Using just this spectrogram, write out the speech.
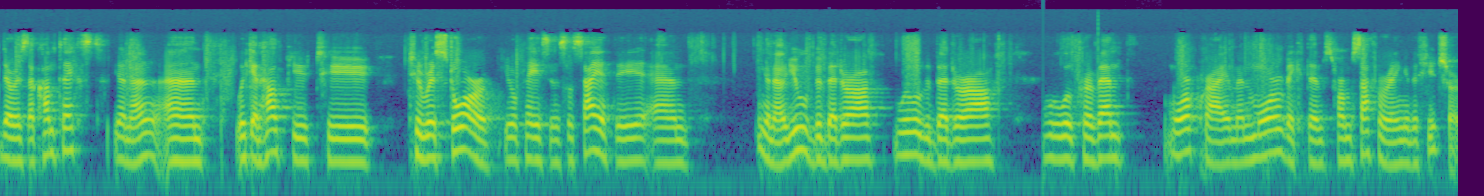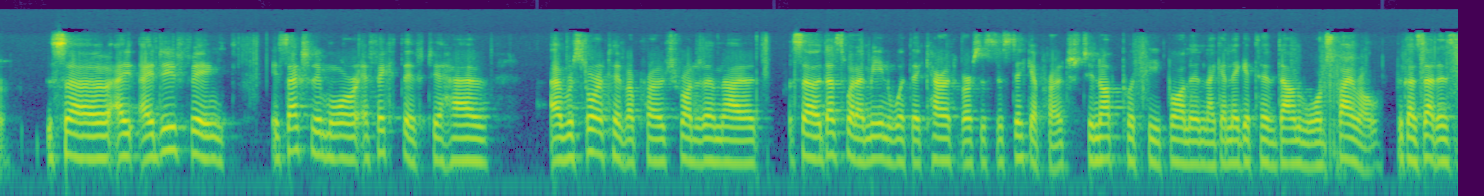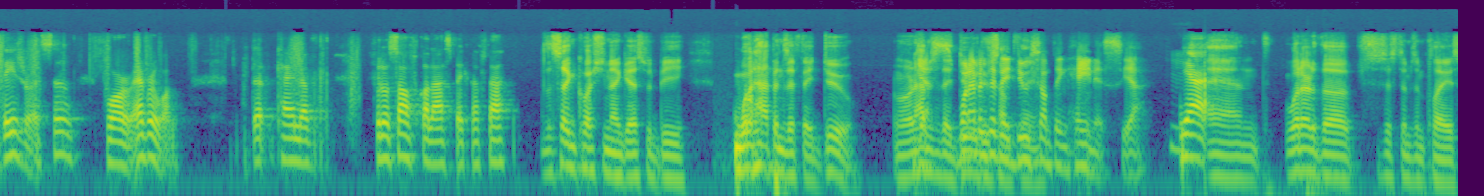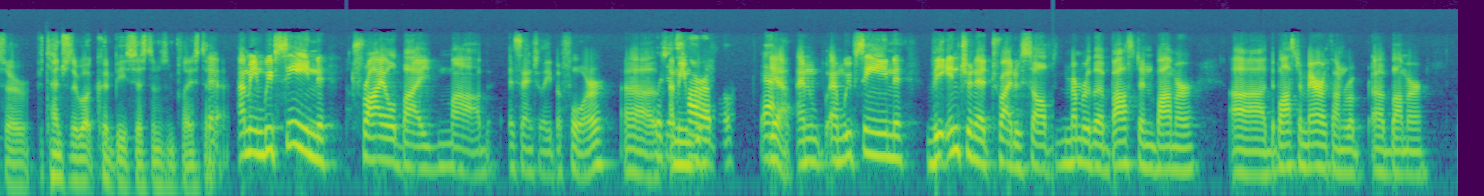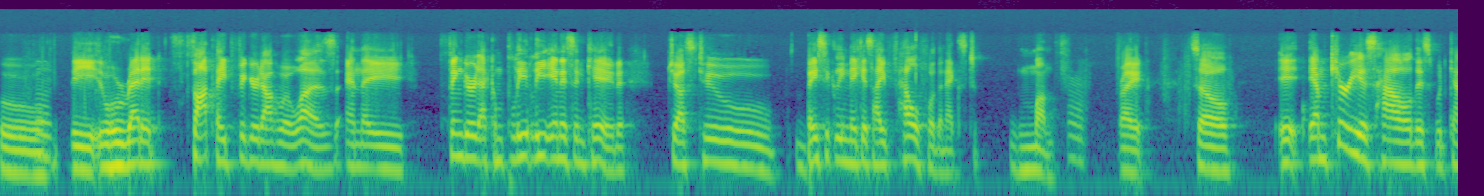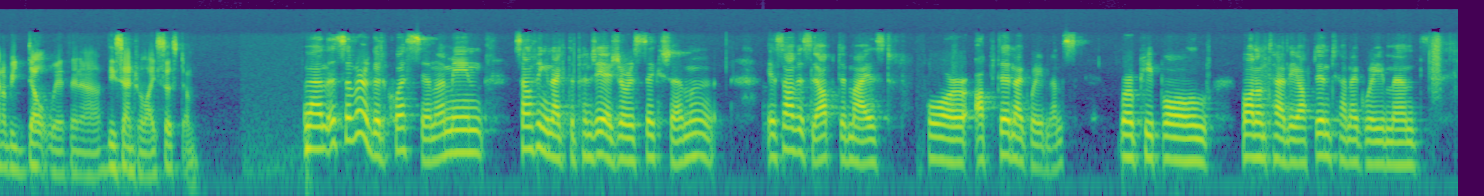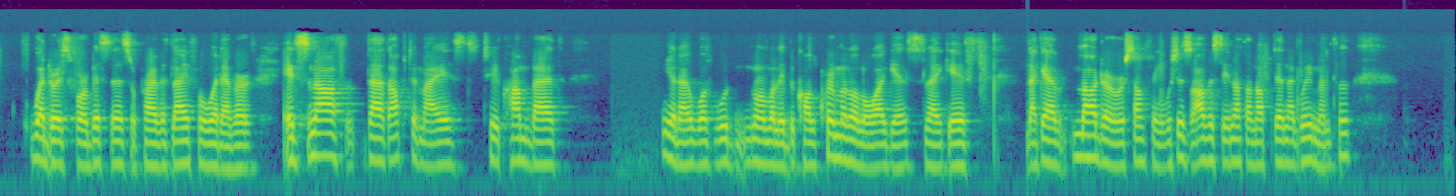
there is a context you know and we can help you to to restore your place in society and you know you will be better off we will be better off we will prevent more crime and more victims from suffering in the future. So I, I do think it's actually more effective to have a restorative approach rather than a so that's what I mean with the carrot versus the stick approach to not put people in like a negative downward spiral because that is dangerous uh, for everyone. That kind of philosophical aspect of that. The second question, I guess, would be what happens if they do? What happens yes. if they do? What happens do if something? they do something heinous? Yeah. Yeah. And what are the systems in place, or potentially what could be systems in place to? Yeah. I mean, we've seen trial by mob essentially before. Uh, Which is I mean, horrible. Yeah. yeah, and and we've seen the internet try to solve. Remember the Boston bomber, uh, the Boston Marathon uh, bomber, who Mm. the who Reddit thought they'd figured out who it was, and they fingered a completely innocent kid just to basically make his life hell for the next month, Mm. right? So it, I'm curious how this would kind of be dealt with in a decentralized system. Well, it's a very good question. I mean, something like the Pangea jurisdiction is obviously optimized for opt-in agreements, where people voluntarily opt into an agreement, whether it's for business or private life or whatever. It's not that optimized to combat, you know, what would normally be called criminal law, I guess, like if like a murder or something, which is obviously not an opt-in agreement.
